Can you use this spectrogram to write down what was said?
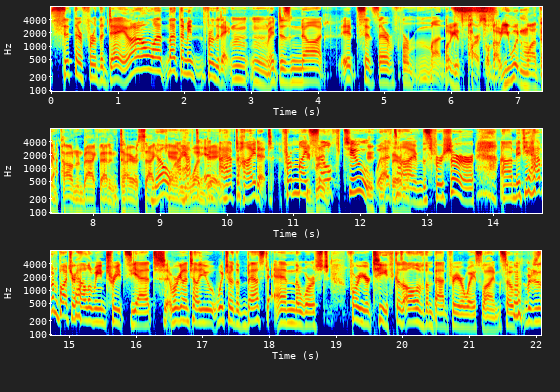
sit there for the day. Oh, let, let them eat for the day. Mm-mm, it does not. It sits there for months. Well, it gets parceled out. You wouldn't want them pounding back that entire sack no, of candy I have one to. day. I have to hide it from myself too at Fair enough. times, for sure. Um, if you haven't bought your Halloween treats yet, we're going to tell you which are the best and the worst for your teeth, because all of them bad for your waistline. So we're,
